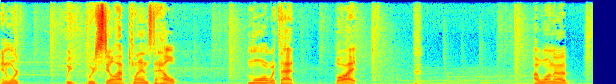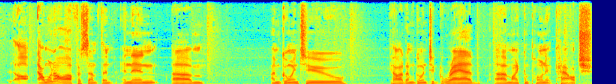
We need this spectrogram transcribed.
and we're we we still have plans to help more with that, but I want to I want to offer something, and then um, I'm going to God, I'm going to grab uh, my component pouch.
